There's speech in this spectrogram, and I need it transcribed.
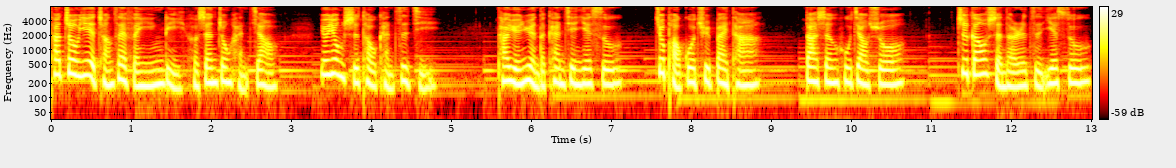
他昼夜常在坟茔里和山中喊叫，又用石头砍自己。他远远地看见耶稣，就跑过去拜他，大声呼叫说。至高神的儿子耶稣，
